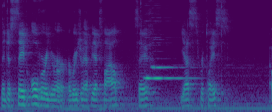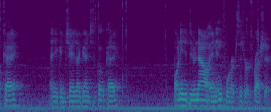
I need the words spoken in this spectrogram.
then just save over your original FBX file. Save, yes, replace, okay. And you can change that again, just click okay. What I need to do now in InfraWorks is refresh it.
